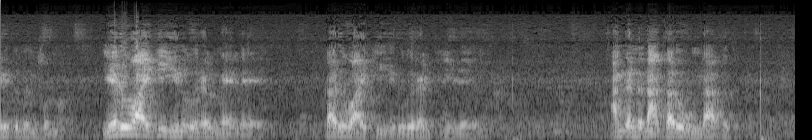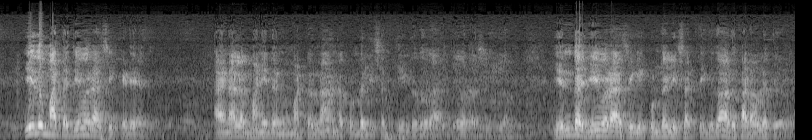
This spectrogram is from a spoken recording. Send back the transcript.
இருக்குதுன்னு சொன்னான். எருவாய்க்கு இரு விரல் மேலே கருவாய்க்கு இருவிரல் கீழே. அங்கேருந்து தான் கரு உண்டாகுது. இது மற்ற ஜீவராசி கிடையாது. அதனால மனிதனுக்கு மட்டும்தான் இந்த குண்டலி சக்தின்றது வேற ஜீவராசி இல்லை. எந்த ஜீவராசிக்கு குண்டலி சக்திக்குதோ அது கடவுளை தேடும்.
